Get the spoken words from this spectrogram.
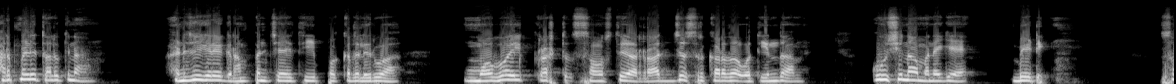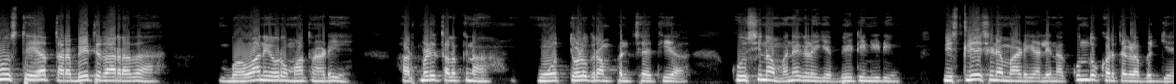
ಹರಪನಹಳ್ಳಿ ತಾಲೂಕಿನ ಅಣಜಿಗೆರೆ ಗ್ರಾಮ ಪಂಚಾಯಿತಿ ಪಕ್ಕದಲ್ಲಿರುವ ಮೊಬೈಲ್ ಕ್ರಸ್ಟ್ ಸಂಸ್ಥೆಯ ರಾಜ್ಯ ಸರ್ಕಾರದ ವತಿಯಿಂದ ಕೂಸಿನ ಮನೆಗೆ ಭೇಟಿ. ಸಂಸ್ಥೆಯ ತರಬೇತಿದಾರರಾದ ಭವಾನಿಯವರು ಮಾತನಾಡಿ ಹರಪನಹಳ್ಳಿ ತಾಲೂಕಿನ ಮೂವತ್ತೇಳು ಗ್ರಾಮ ಪಂಚಾಯಿತಿಯ ಕೂಸಿನ ಮನೆಗಳಿಗೆ ಭೇಟಿ ನೀಡಿ ವಿಶ್ಲೇಷಣೆ ಮಾಡಿ ಅಲ್ಲಿನ ಕುಂದುಕೊರತೆಗಳ ಬಗ್ಗೆ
